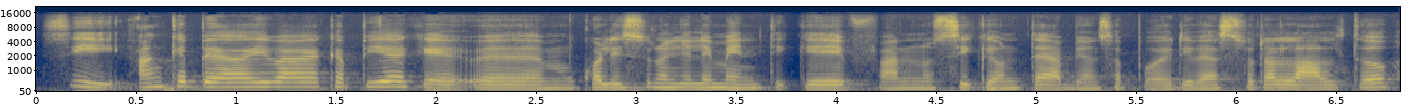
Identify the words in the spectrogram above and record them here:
Sì, anche per arrivare a capire che, ehm, quali sono gli elementi che fanno sì che un tè abbia un sapore diverso dall'altro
